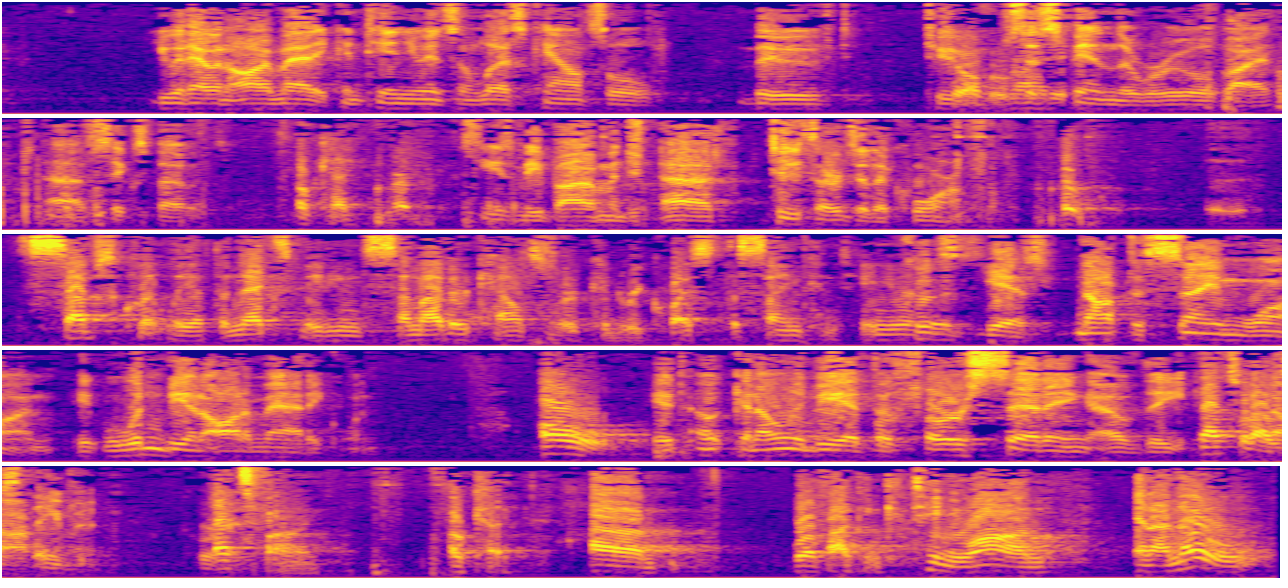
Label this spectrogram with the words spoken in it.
you would have an automatic continuance unless council moved To to override it. suspend the rule by uh, six votes. Okay. Excuse me, by uh, two-thirds of the quorum. Subsequently, at the next meeting, some other counselor could request the same continuance? Could, yes, not the same one. It wouldn't be an automatic one. Oh, It uh, can only be at the first setting of the That's what I was thinking. Correct. That's fine. Okay. Um, Well, if I can continue on, and I know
